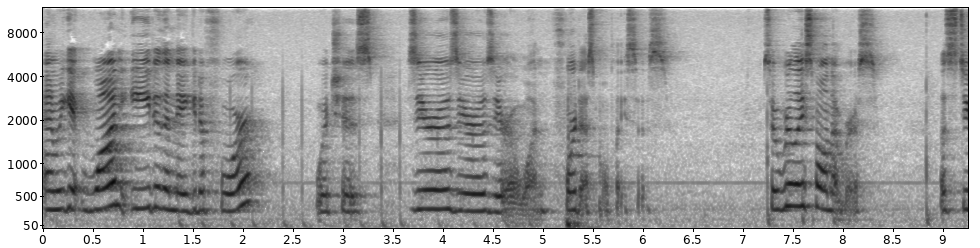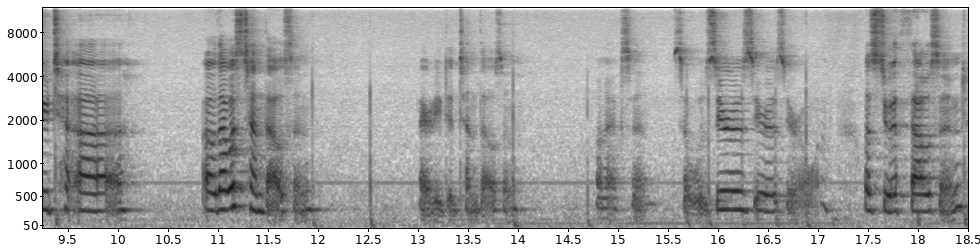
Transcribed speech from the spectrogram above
And we get 1 e to the negative 4 which is 0, 0, 0, 1, four decimal places. So really small numbers. Let's do, uh, oh, that was 10,000. I already did 10,000 on accident. So it was 0, 0, 0, 1. Let's do a 1,000.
